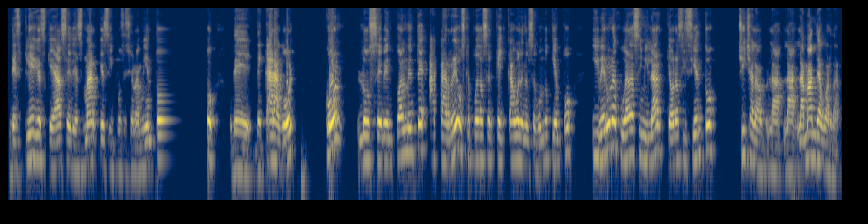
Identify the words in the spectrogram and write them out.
despliegues que hace, desmarques y posicionamiento de, de cara a gol, con los eventualmente acarreos que puede hacer Kate Cowell en el segundo tiempo, y ver una jugada similar que ahora sí siento, Chicha la, la, la, mande a guardar.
